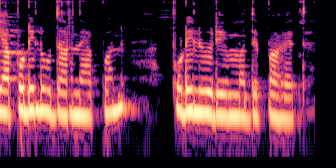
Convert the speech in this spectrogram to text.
यापुढील उदाहरणे आपण पुढील व्हिडिओमध्ये पाहूयात.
